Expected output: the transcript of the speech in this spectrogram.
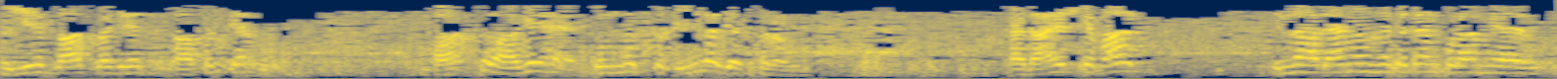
تو یہ بات وجہ سے کافر کیا بات تو آگے ہے تم نے تبدیل جس رہو پیدائش کے بعد ادین میں کہتے قرآن میں آئے ہو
